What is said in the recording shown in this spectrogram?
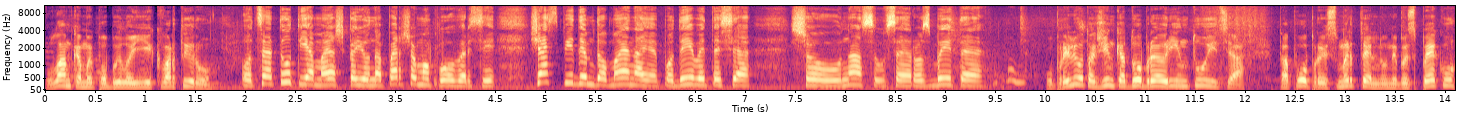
Уламками побило її квартиру. Оце тут я мешкаю на першому поверсі. Зараз підемо до мене, подивитися, що у нас все розбите. У прильотах жінка добре орієнтується та, попри смертельну небезпеку,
